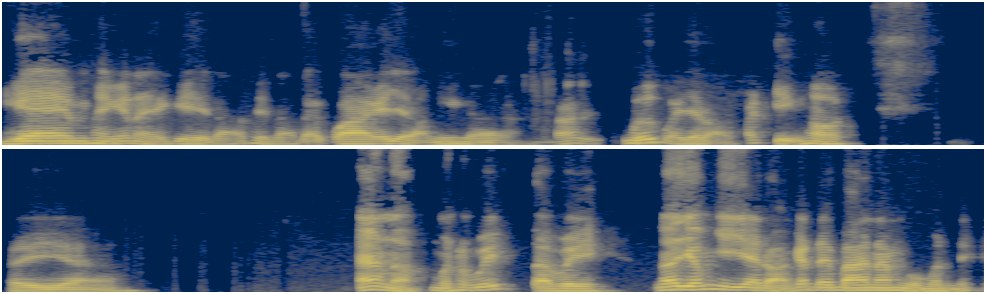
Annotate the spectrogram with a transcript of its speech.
game hay cái này cái kia đó thì nó đã qua cái giai đoạn nghi ngờ nó bước vào giai đoạn phát triển thôi. Thì uh, I don't know, mình không biết. Tại vì nó giống như giai đoạn cách đây 3 năm của mình đấy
